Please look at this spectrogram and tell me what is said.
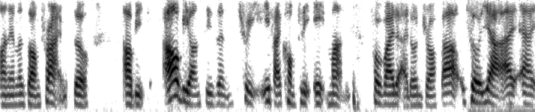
on amazon prime so i'll be i'll be on season three if i complete eight months provided i don't drop out so yeah i, I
